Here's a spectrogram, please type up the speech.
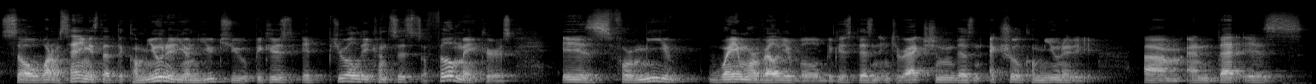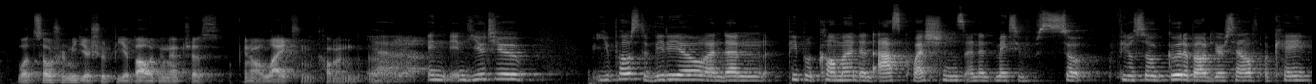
So what I'm saying is that the community on YouTube, because it purely consists of filmmakers, is for me way more valuable because there's an interaction, there's an actual community. Um, and that is what social media should be about and not just you know likes and comment. Uh, yeah. In in YouTube, you post a video and then people comment and ask questions and it makes you so feel so good about yourself. Okay,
